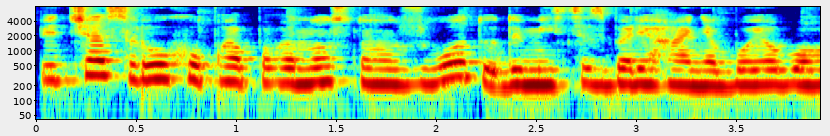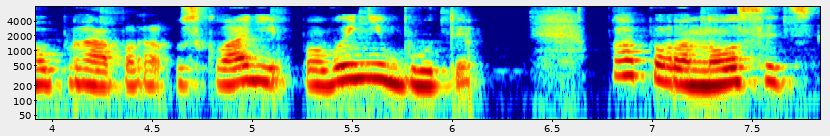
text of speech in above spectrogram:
Під час руху прапороносного взводу до місця зберігання бойового прапора у складі повинні бути прапороносець,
